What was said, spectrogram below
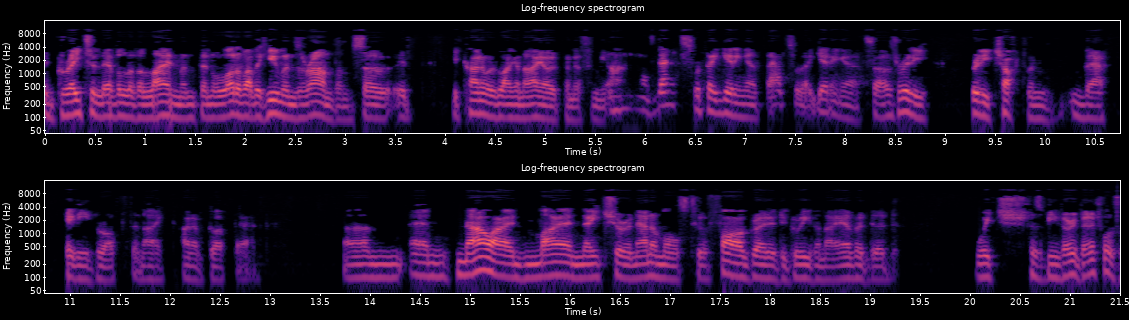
a greater level of alignment than a lot of other humans around them. So it, it kind of was like an eye opener for me. Oh, that's what they're getting at. That's what they're getting at. So I was really, really chuffed when that penny dropped and I kind of got that. Um, and now I admire nature and animals to a far greater degree than I ever did, which has been very beneficial,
